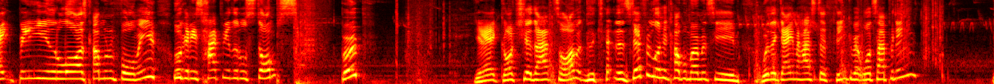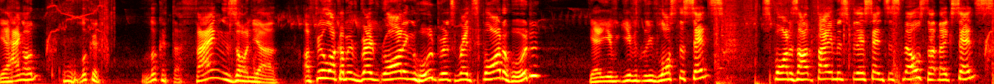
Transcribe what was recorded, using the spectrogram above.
eight beady little eyes coming for me. Look at his happy little stomps. Boop. Yeah, gotcha that time. There's definitely like a couple moments here where the gamer has to think about what's happening. Yeah, hang on. Oh, look at Look at the fangs on ya. I feel like I'm in Red Riding Hood, but it's Red Spider Hood. Yeah, you've, you've, you've lost the sense. Spiders aren't famous for their sense of smell, so that makes sense.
